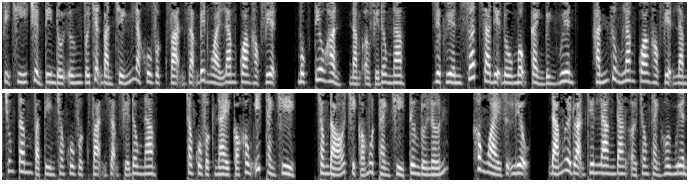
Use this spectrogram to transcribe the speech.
vị trí truyền tin đối ứng với trận bàn chính là khu vực vạn dặm bên ngoài Lam Quang học viện, mục tiêu hẳn nằm ở phía đông nam. Diệp Huyền xuất ra địa đồ mộng cảnh bình nguyên, hắn dùng Lam Quang học viện làm trung tâm và tìm trong khu vực vạn dặm phía đông nam. Trong khu vực này có không ít thành trì, trong đó chỉ có một thành trì tương đối lớn. Không ngoài dự liệu, đám người đoạn thiên lang đang ở trong thành hôi nguyên.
